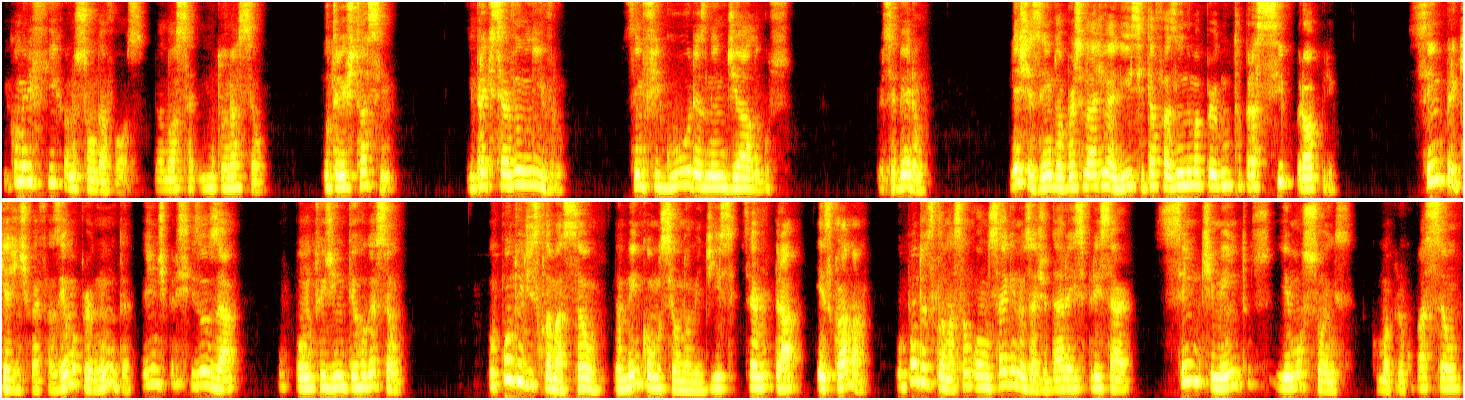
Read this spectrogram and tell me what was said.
e como ele fica no som da voz, na nossa entonação. O trecho está assim. E para que serve um livro? Sem figuras nem diálogos. Perceberam? Neste exemplo, a personagem Alice está fazendo uma pergunta para si própria. Sempre que a gente vai fazer uma pergunta, a gente precisa usar o ponto de interrogação. O ponto de exclamação, também como seu nome diz, serve para exclamar. O ponto de exclamação consegue nos ajudar a expressar sentimentos e emoções, como a preocupação,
